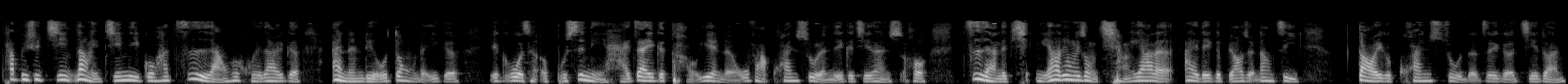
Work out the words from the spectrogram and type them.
它必须经让你经历过，它自然会回到一个爱能流动的一个一个过程，而不是你还在一个讨厌人、无法宽恕人的一个阶段的时候，自然的强，你要用一种强压的爱的一个标准，让自己到一个宽恕的这个阶段，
